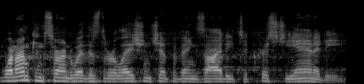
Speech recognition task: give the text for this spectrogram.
what I'm concerned with is the relationship of anxiety to Christianity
